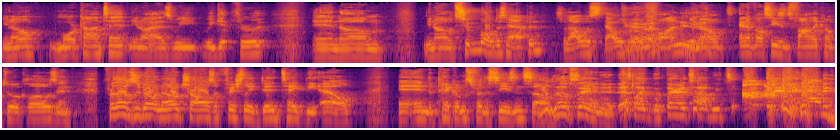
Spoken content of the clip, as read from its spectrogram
you know, more content. You know, as we we get through it, and um, you know, Super Bowl just happened, so that was that was real Yeah, fun. You know, NFL season's finally come to a close, and for those who don't know, Charles officially did take the L in, in the Pickums for the season. So I love saying that. That's like the third time we. T- I-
